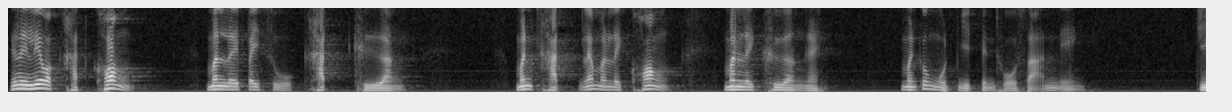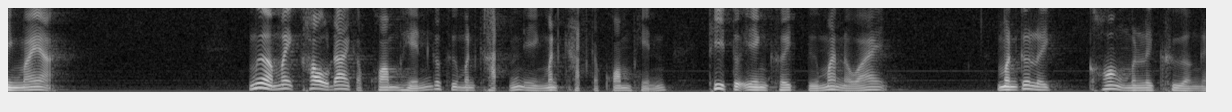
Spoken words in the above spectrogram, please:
ก็เลยเรียกว่าขัดข้อง มันเลยไปสู่ขัดเคือง มันขัดแล้วมันเลยข้อง มันเลยเคืองไง มันก็หงุดหงิดเป็นโทสะนั่นเอง จริงไหมอะ เมื่อไม่เข้าได้กับความเห็นก็คือมันขัดนั่นเอง มันขัดกับความเห็น ที่ตัวเองเคยถือมั่นเอาไว้ มันก็เลยคล้องมันเลยเคืองไง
